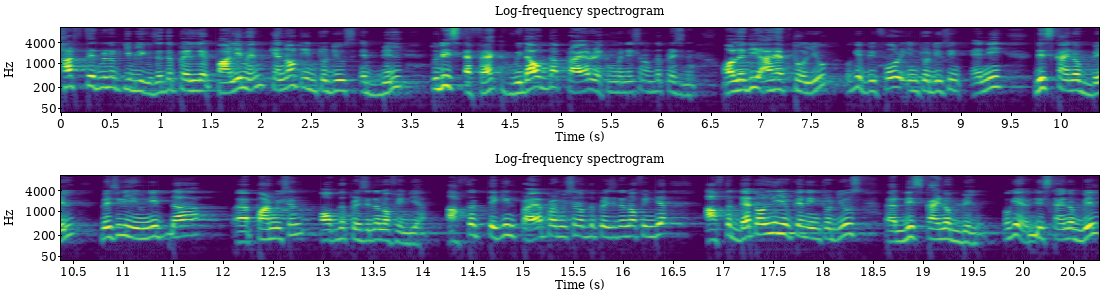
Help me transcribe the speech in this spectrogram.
third statement of said the parliament cannot introduce a bill to this effect without the prior recommendation of the president. Already I have told you, okay, before introducing any this kind of bill, basically you need the uh, permission of the president of India. After taking prior permission of the president of India, after that only you can introduce uh, this kind of bill. Okay, this kind of bill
